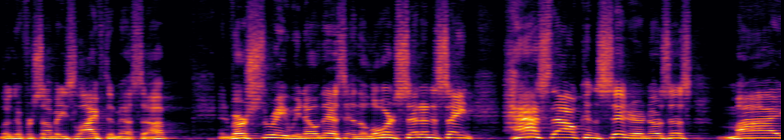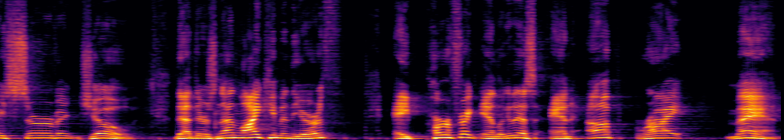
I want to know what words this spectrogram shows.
looking for somebody's life to mess up. In verse 3, we know this And the Lord said unto Satan, Hast thou considered, notice this, my servant Job, that there's none like him in the earth, a perfect, and look at this, an upright man.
